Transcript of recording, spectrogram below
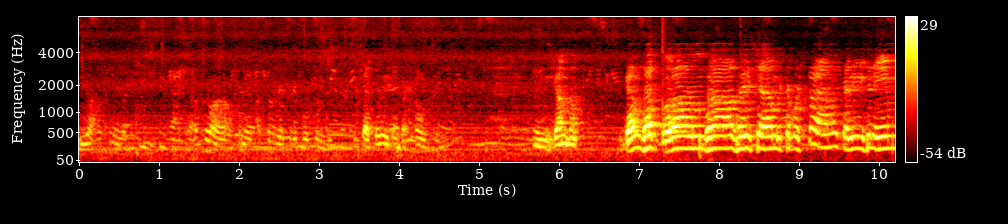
ఇది అవసరం లేదు. గడప అర్థం పెద్ద కష్టం గంధం కరీషిణీం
